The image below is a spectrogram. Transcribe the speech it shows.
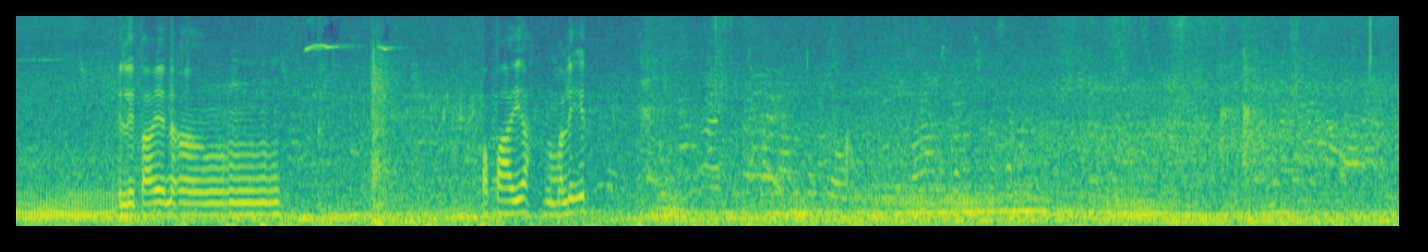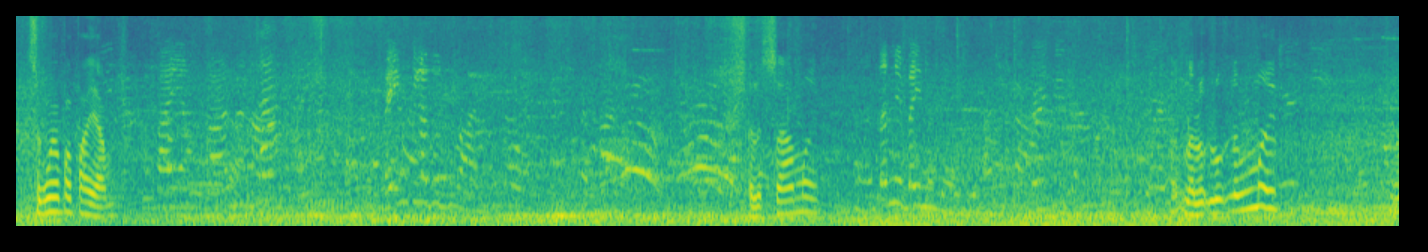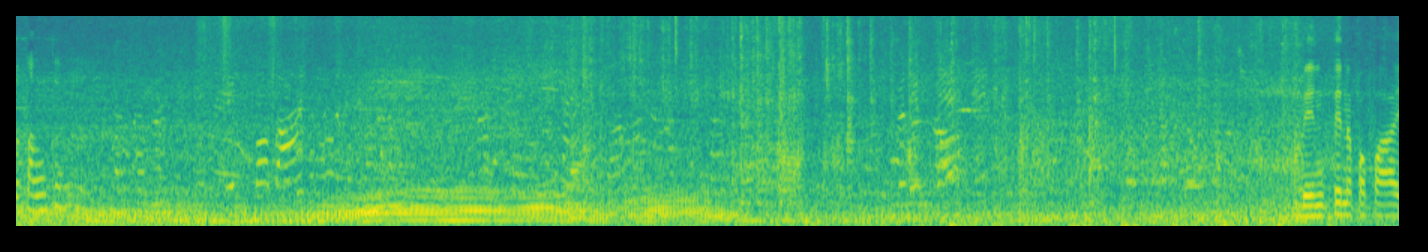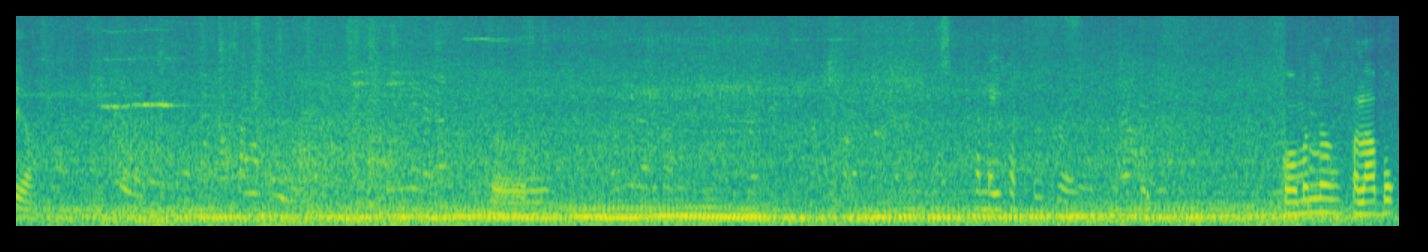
Bili tayo ng papaya na maliit. Gusto mo ng papaya? Sayang ka na. May implaguduan. Talasama eh. Tani ba yun din? Nalulo ng mo eh. Natangkad. Bente na papaya. Sa may hot friend. Common lang, palabok.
